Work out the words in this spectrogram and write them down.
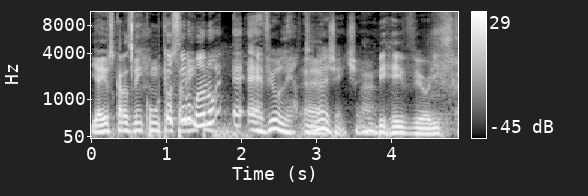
E aí os caras vêm com o Porque o ser humano é, é violento, né, gente? Behaviorista.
